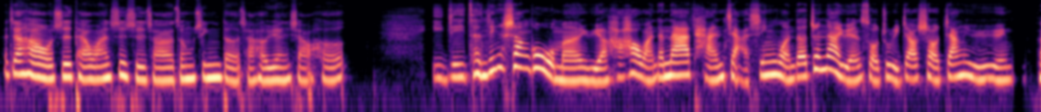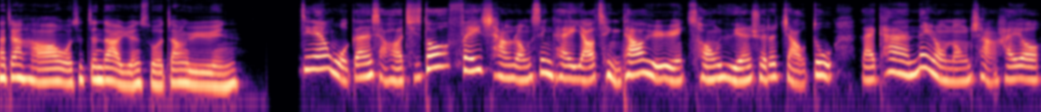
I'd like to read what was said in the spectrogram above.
大家好，我是台湾事实查核中心的查核员小何。以及曾经上过我们语言好好玩跟大家谈假新闻的政大语言所助理教授张瑜云。大家好，我是政大语言所张瑜云。今天我跟小何其实都非常荣幸可以邀请到瑜云，从语言学的角度来看内容农场，还有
